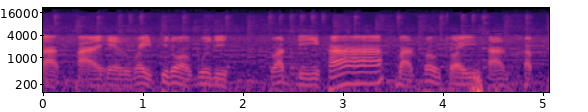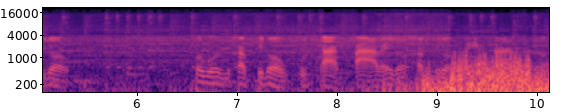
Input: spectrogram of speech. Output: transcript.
ตากปลายแหงไว้พี่น้องมือดีวัสดีครับบาดเฝ้าจอยสานครับพี่น้องข้อมูลครับพี่น้องคุณตากปลาไว้แล้วครับพี่น้องไว้ปลาแล้วครับ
